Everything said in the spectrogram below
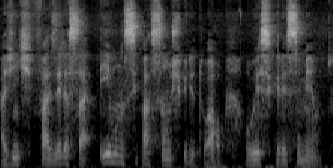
a gente fazer essa emancipação espiritual ou esse crescimento.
